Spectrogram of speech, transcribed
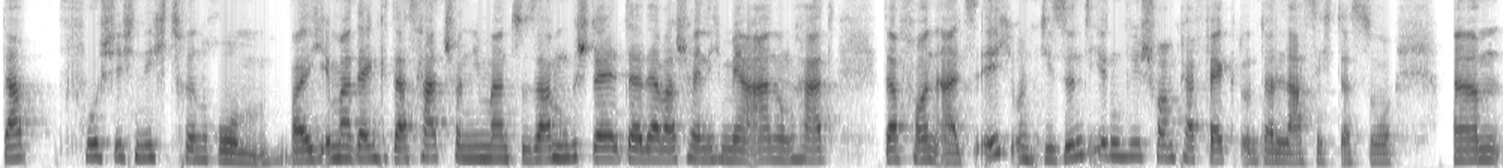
Da fusche ich nicht drin rum, weil ich immer denke, das hat schon niemand zusammengestellt, der da wahrscheinlich mehr Ahnung hat davon als ich. Und die sind irgendwie schon perfekt und dann lasse ich das so. Ähm,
